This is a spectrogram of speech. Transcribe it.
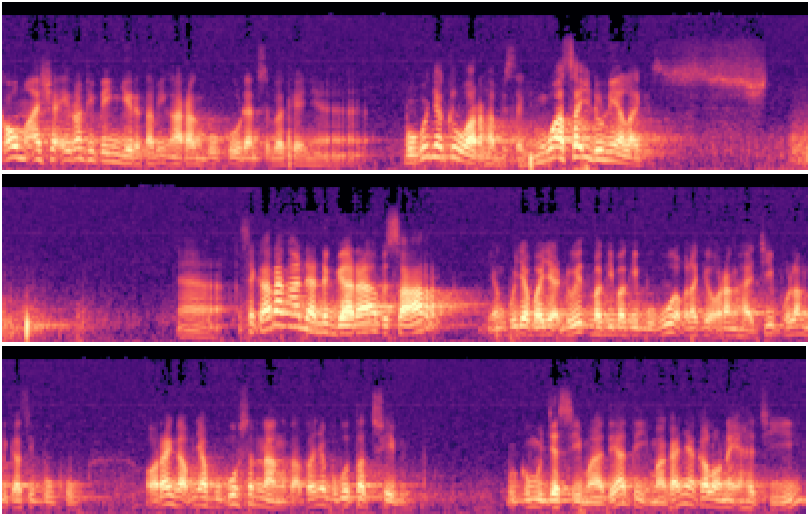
Kaum Asy'ariyah di pinggir tapi ngarang buku dan sebagainya. Bukunya keluar habis lagi, menguasai dunia lagi. Nah, sekarang ada negara besar yang punya banyak duit bagi-bagi buku, apalagi orang haji pulang dikasih buku. Orang yang nggak punya buku senang, tak tanya buku tajsim. Buku mujassimah hati-hati. Makanya kalau naik haji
